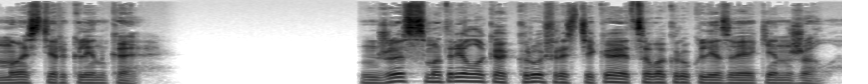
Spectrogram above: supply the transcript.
Мастер клинка. Джесс смотрела, как кровь растекается вокруг лезвия кинжала.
